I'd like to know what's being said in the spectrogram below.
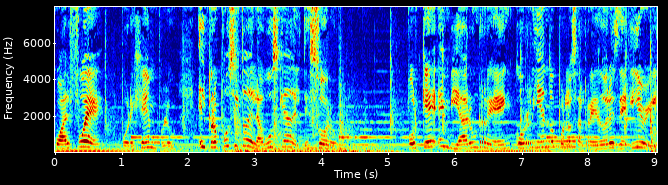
¿Cuál fue, por ejemplo, el propósito de la búsqueda del tesoro? ¿Por qué enviar un rehén corriendo por los alrededores de Erie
